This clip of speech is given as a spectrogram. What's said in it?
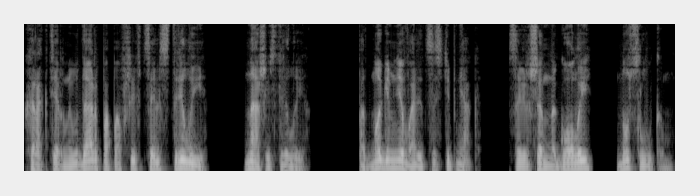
Характерный удар, попавший в цель стрелы. Нашей стрелы. Под ноги мне валится степняк. Совершенно голый, но с луком.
